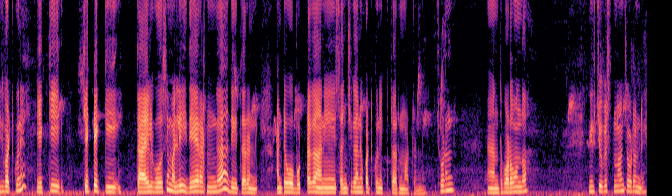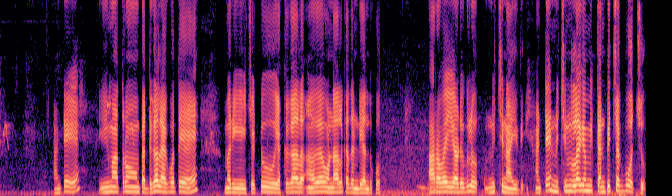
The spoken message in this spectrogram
ఇది పట్టుకుని ఎక్కి చెట్టు ఎక్కి కాయలు కోసి మళ్ళీ ఇదే రకంగా దిగుతారండి. అంటే ఓ బుట్ట కానీ సంచి కానీ పట్టుకుని ఎక్కుతారనమాట అండి. చూడండి ఎంత పొడవు ఉందో. మీకు చూపిస్తున్నాను చూడండి. అంటే ఈ మాత్రం పెద్దగా లేకపోతే మరి చెట్టు ఎక్కగా ఉండాలి కదండి అందుకో. అరవై అడుగులు నుచ్చిన ఇది. అంటే నుచ్చినలాగా మీకు కనిపించకపోవచ్చు.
